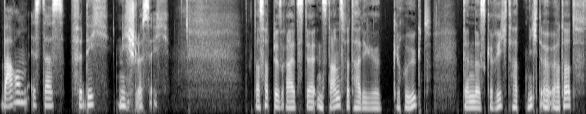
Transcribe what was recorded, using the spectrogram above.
Warum ist das für dich nicht schlüssig? Das hat bereits der Instanzverteidiger gerügt, denn das Gericht hat nicht erörtert,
